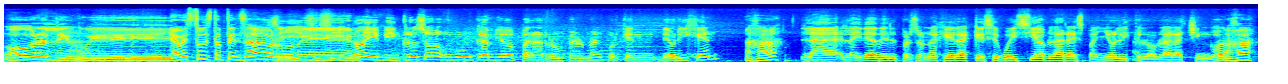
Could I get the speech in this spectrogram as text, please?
Órale, güey. Ya ves, todo está pensado, Sí, Robert. sí, sí. No, y incluso hubo un cambio para Ron Perlman porque en- de origen Ajá. la, la idea del personaje era que ese güey sí hablara español y que lo hablara chingón. Ajá.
